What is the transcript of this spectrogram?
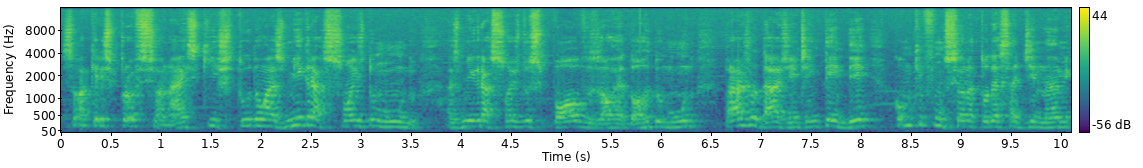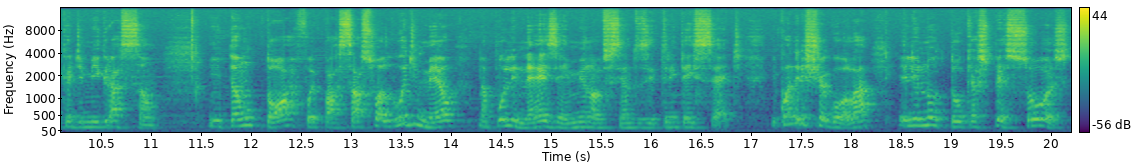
são aqueles profissionais que estudam as migrações do mundo, as migrações dos povos ao redor do mundo, para ajudar a gente a entender como que funciona toda essa dinâmica de migração. Então Thor foi passar sua lua de mel na Polinésia em 1937. E quando ele chegou lá, ele notou que as pessoas,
